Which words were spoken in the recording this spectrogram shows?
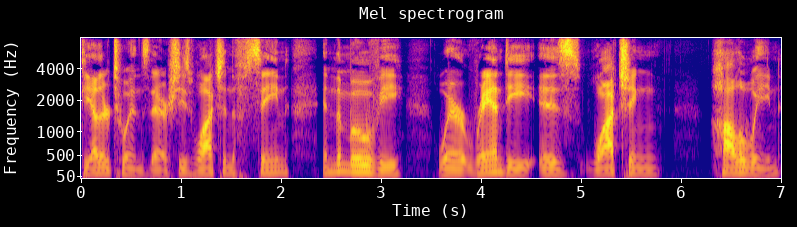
the other twins there. She's watching the scene in the movie where Randy is watching Halloween,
